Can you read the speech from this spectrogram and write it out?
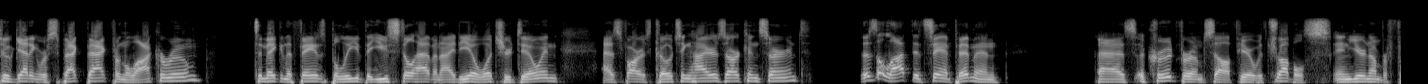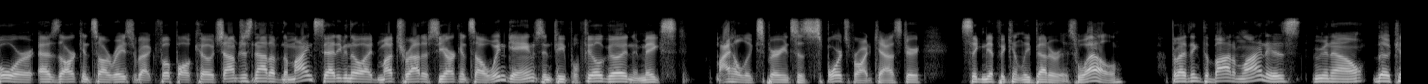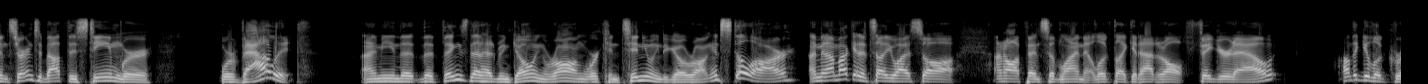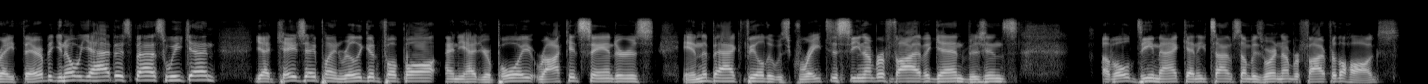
To getting respect back from the locker room, to making the fans believe that you still have an idea what you're doing as far as coaching hires are concerned. There's a lot that Sam Pittman has accrued for himself here with troubles in year number four as the Arkansas Razorback football coach. I'm just not of the mindset, even though I'd much rather see Arkansas win games and people feel good, and it makes my whole experience as a sports broadcaster significantly better as well. But I think the bottom line is, you know, the concerns about this team were were valid. I mean, the the things that had been going wrong were continuing to go wrong and still are. I mean, I'm not going to tell you I saw an offensive line that looked like it had it all figured out. I don't think you look great there, but you know what you had this past weekend? You had KJ playing really good football, and you had your boy Rocket Sanders in the backfield. It was great to see number five again. Visions of old DMAC anytime somebody's wearing number five for the Hogs.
